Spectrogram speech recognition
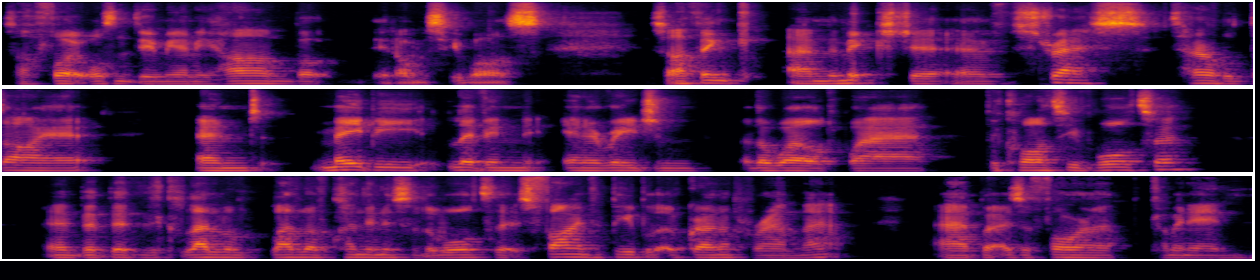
so I thought it wasn't doing me any harm. But it obviously was. So I think um, the mixture of stress, terrible diet, and maybe living in a region of the world where the quality of water and the, the, the level, level of cleanliness of the water it's fine for people that have grown up around that. Uh, but as a foreigner coming in,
